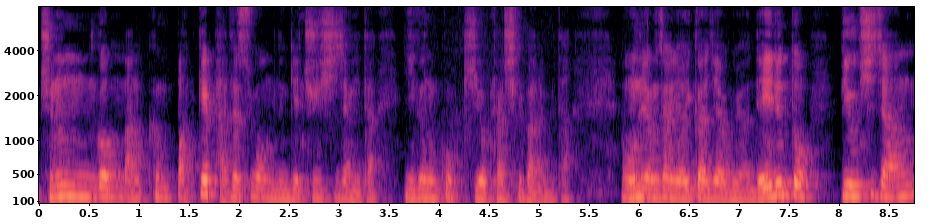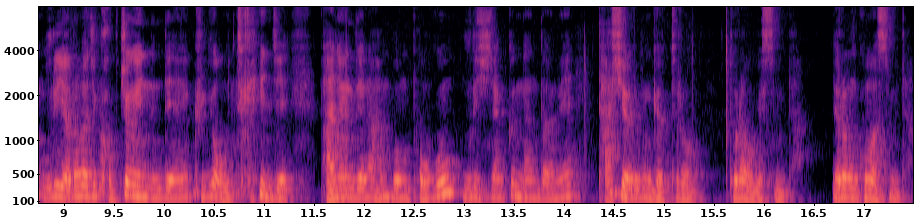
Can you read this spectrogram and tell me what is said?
주는 것만큼밖에 받을 수가 없는 게 주식시장이다. 이거는 꼭 기억하시기 바랍니다. 오늘 영상 여기까지 하고요. 내일은 또 미국 시장 우리 여러 가지 걱정했는데 그게 어떻게 이제 반영되나 한번 보고 우리 시장 끝난 다음에 다시 여러분 곁으로 돌아오겠습니다. 여러분 고맙습니다.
